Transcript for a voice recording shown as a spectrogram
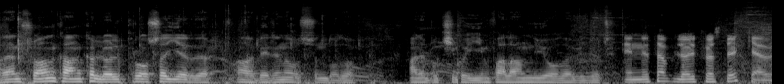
Garen şu an kanka LoL Pro'sa girdi. Haberin olsun Dodo. Hani bu kim koyayım falan diyor olabilir. Senin hesap LoL Pro'sta yok ki abi.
